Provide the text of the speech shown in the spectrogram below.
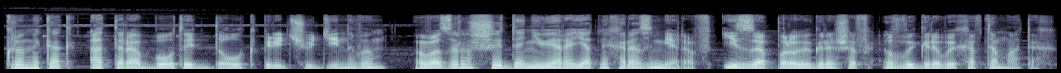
кроме как отработать долг перед Чудиновым, возросший до невероятных размеров из-за проигрышев в игровых автоматах.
